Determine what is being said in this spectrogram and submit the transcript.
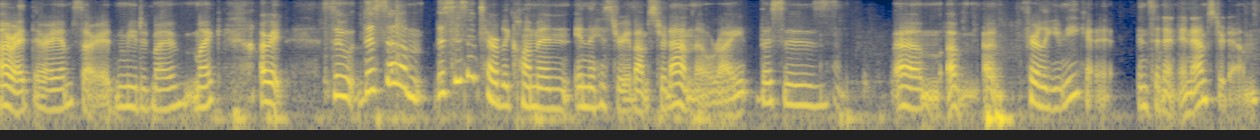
All right, there I am. Sorry, I muted my mic. All right. So this um this isn't terribly common in the history of Amsterdam, though, right? This is um a, a fairly unique incident in Amsterdam.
